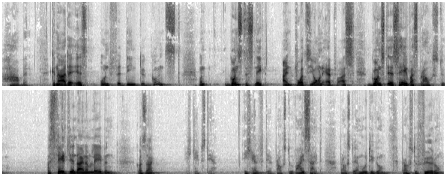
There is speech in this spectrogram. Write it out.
haben. Gnade ist unverdiente Gunst. Und Gunst ist nicht eine Portion etwas. Gunst ist, hey, was brauchst du? Was fehlt dir in deinem Leben? Gott sagt, ich gebe es dir. Ich helfe dir. Brauchst du Weisheit? Brauchst du Ermutigung? Brauchst du Führung?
